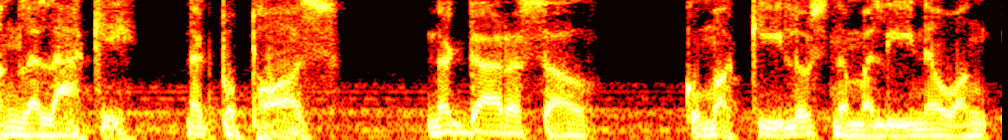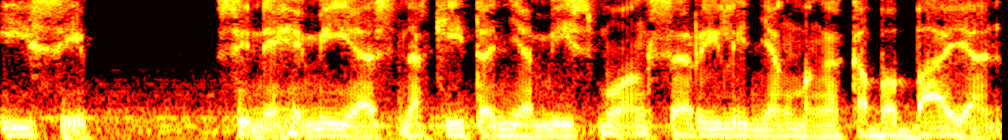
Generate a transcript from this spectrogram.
Ang lalaki, nagpo-pause, nagdarasal, kumakilos na malinaw ang isip. Si Nehemias nakita niya mismo ang sarili niyang mga kababayan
